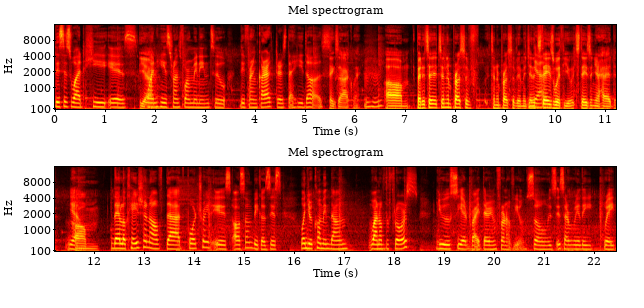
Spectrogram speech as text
this is what he is Yeah. when he's transforming into different characters that he does. exactly. Mm-hmm. Um, but it's a, it's an impressive it's an impressive image and it stays with you. It stays in your head. Yeah. Um, The location of that portrait is awesome because it's when you're coming down one of the floors, you see it right there in front of you. So it's, it's a really great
